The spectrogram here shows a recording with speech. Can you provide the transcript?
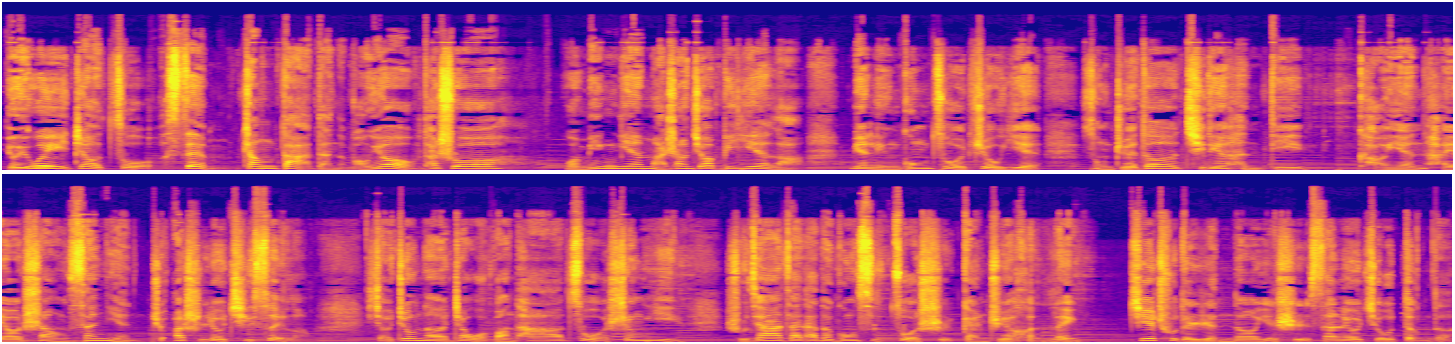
有一位叫做 Sam 张大胆的朋友，他说：“我明年马上就要毕业了，面临工作就业，总觉得起点很低。”考研还要上三年，就二十六七岁了。小舅呢叫我帮他做生意，暑假在他的公司做事，感觉很累。接触的人呢也是三六九等的，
